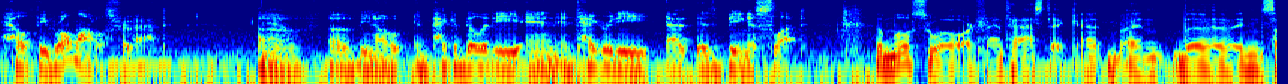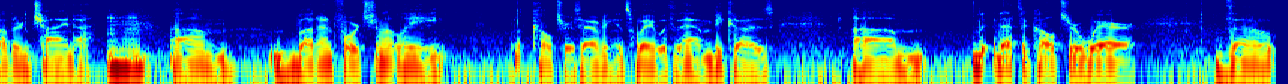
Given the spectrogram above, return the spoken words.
healthy role models for that. Of, Yeah. of you know impeccability and integrity as, as being a slut. The Mosuo are fantastic, and the in southern China. Mm-hmm. Um, but unfortunately, culture is having its way with them because um, th- that's a culture where the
